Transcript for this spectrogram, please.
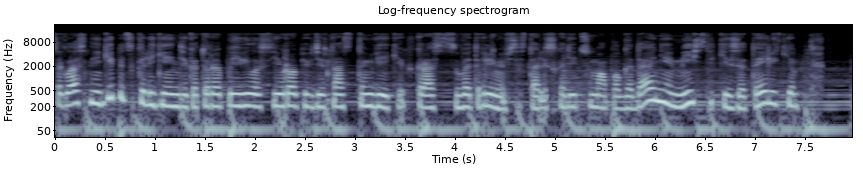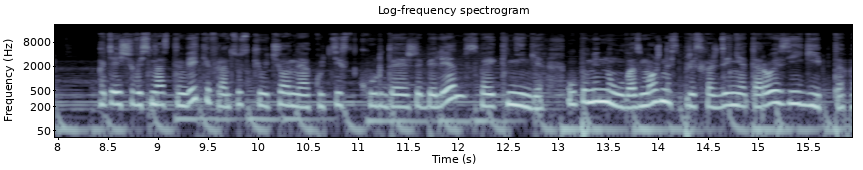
Согласно египетской легенде, которая появилась в Европе в 19 веке, как раз в это время все стали сходить с ума по гаданиям, мистике, эзотерике. Хотя еще в XVIII веке французский ученый-оккультист Курде Жебелен в своей книге упомянул возможность происхождения Таро из Египта.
